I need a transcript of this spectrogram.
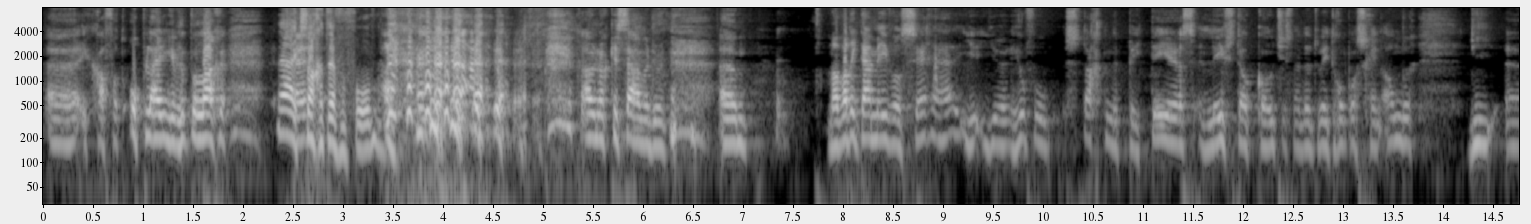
eh, ik gaf wat opleidingen met te lachen. Ja, ik zag het even voor me. Gaan we nog een keer samen doen. Ehm, maar wat ik daarmee wil zeggen, hè, je, je, heel veel startende PT'ers en leefstijlcoaches, nou, dat weet Rob als geen ander, die eh,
